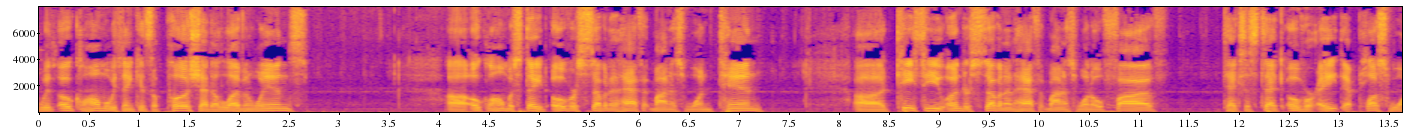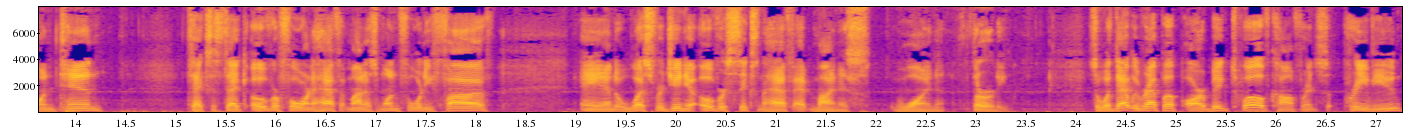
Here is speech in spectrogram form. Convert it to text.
with Oklahoma, we think it's a push at 11 wins. Oklahoma State over seven and a half at minus 110. TCU under seven and a half at minus 105. Texas Tech over 8 at plus 110. Texas Tech over 4.5 at minus 145. And West Virginia over 6.5 at minus 130. So, with that, we wrap up our Big 12 conference preview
